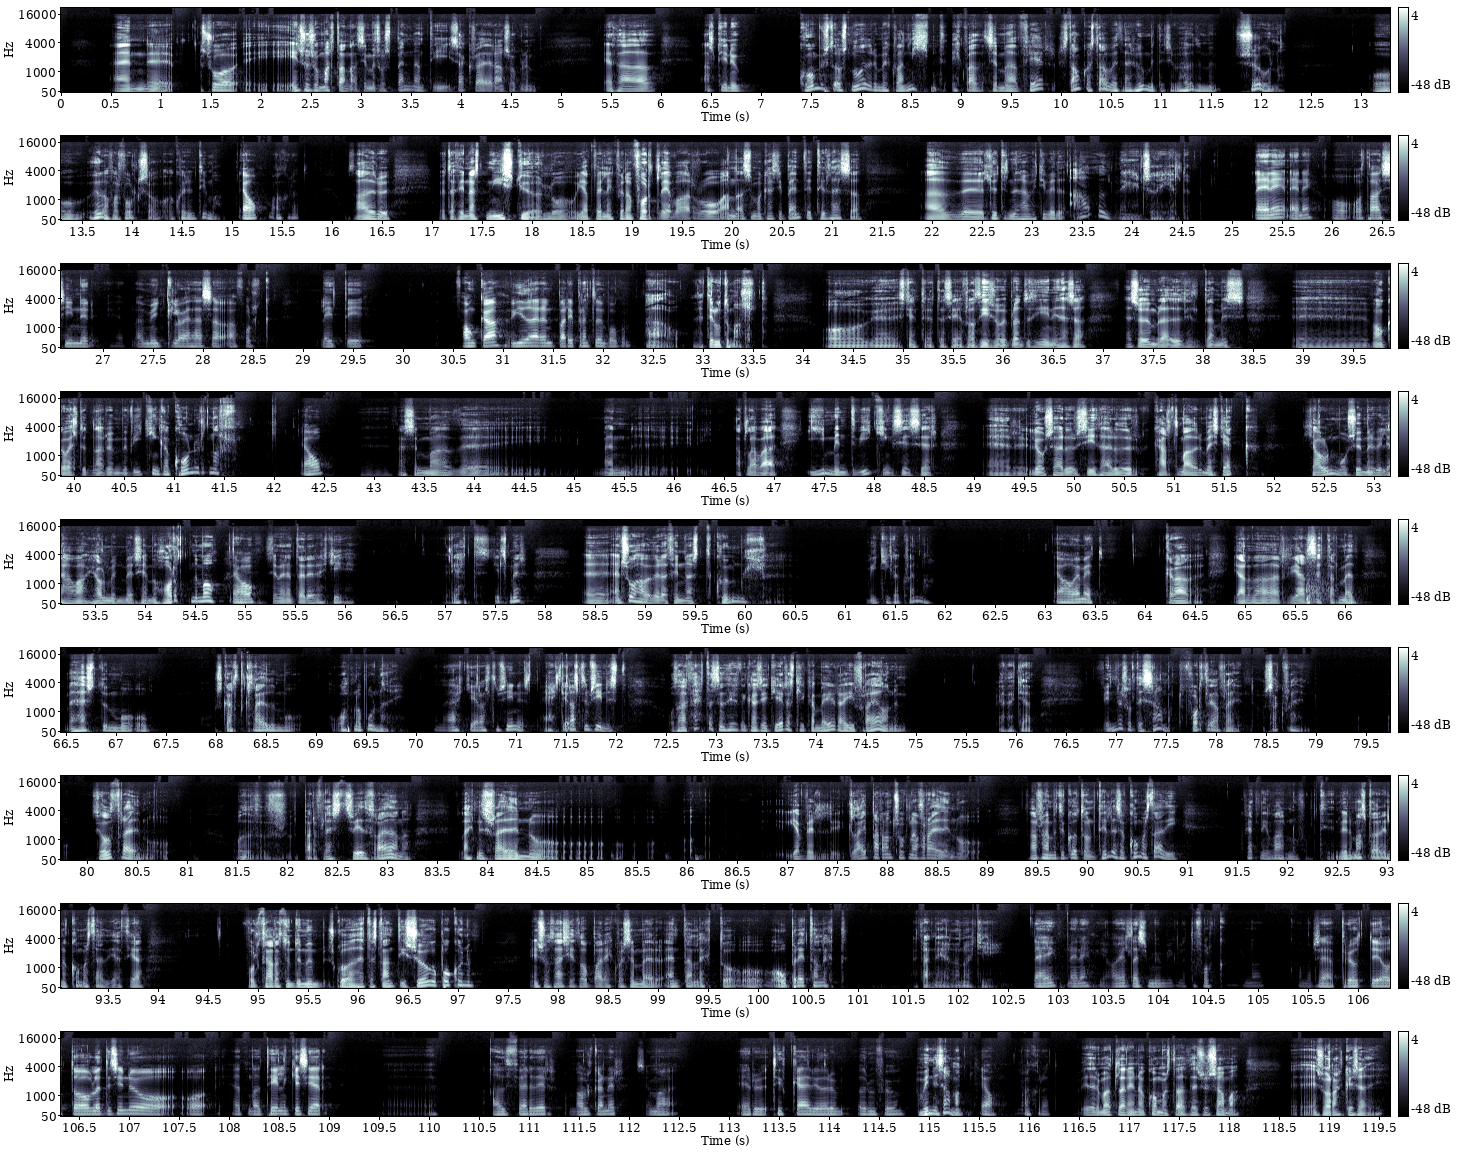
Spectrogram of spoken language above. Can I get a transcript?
En uh, svo eins og svo margt annað sem er svo spennandi í sakfræðir ansóknum er það að allt í einu komist á snóður um eitthvað nýtt eitthvað sem að fer stangast á við þær hugmyndir sem við höfðum um söguna og hugafar fólks á, á hverjum tíma já, akkurat og það eru þetta finnast ný skjöl og jafnvel einhverjan fordleifar og annað sem að kannski bendi til þess að, að eh, hlutirnir hafi ekki verið alveg eins og við heldum Nei, nei, nei, nei. Og, og það sýnir hérna, mikilvæg þess að fólk leiti fanga víðar en bara í brentuðum bókum. á, þetta er út um allt og uh, skemmtilegt að segja frá því svo við blöndum því inn í þessa, þessa umræðu til dæmis uh, vangavelturnar um vikingakonurnar já, uh, þar sem að uh, menn allavega ímynd vikingsins er, er ljósærður, síðærður karlmaður með skegg hjálm og sumir vilja hafa hjálminn með sem með hornum á já, sem er endar er ekki rétt skils mér. En svo hafa verið að finnast kuml vikingakvenna já, einmitt. Jarðaðar, jarðsettar með, með hestum og, og, og skartklæðum og, og opna búnaði. Þannig ekki er allt um sýnist. Ekki er allt sem sýnist. Og það er þetta sem þyrfti kannski að gerast líka meira í fræðanum eða ekki að vinna svolítið saman forðlega fræðin og sakfræðin og þjóðfræðin og, bara flest svið fræðana læknisfræðin og, jável glæparansóknarfræðin og þar fram eftir göttunum til þess að koma staði hvernig var nú fortíðin, við erum alltaf að reyna að koma staði að því að fólk tala stundum um sko að þetta standi í sögubókunum eins og það sé þá bara eitthvað sem er endanlegt og, og, óbreytanlegt. En þannig er það nú ekki. Nei, nei, nei, já, ég held að það sé mjög mikilvægt að fólk maður að segja, brjóti ótt og ofleiti sínu og, og hérna, tilengi sér uh, aðferðir og nálganir sem að eru týðgæðir í öðrum, öðrum fögum. Vinni saman, já, akkurat, við erum öll að reyna að komast að þessu sama eh, eins og Ranki sagði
